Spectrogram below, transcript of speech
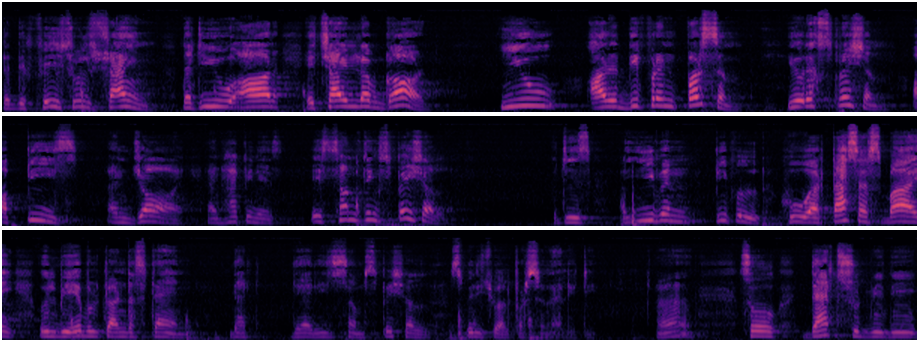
that the face will shine, that you are a child of God. You are a different person. Your expression of peace and joy and happiness is something special. It is even people who are passers by will be able to understand that there is some special spiritual personality. Uh, so that should be the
